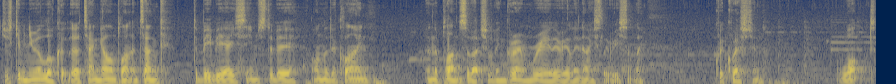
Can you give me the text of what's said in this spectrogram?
just giving you a look at the 10 gallon planted tank. The BBA seems to be on the decline and the plants have actually been growing really, really nicely recently. Quick question. What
